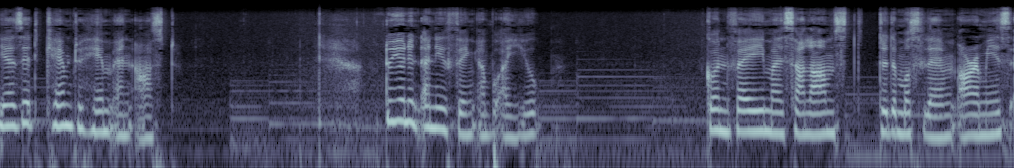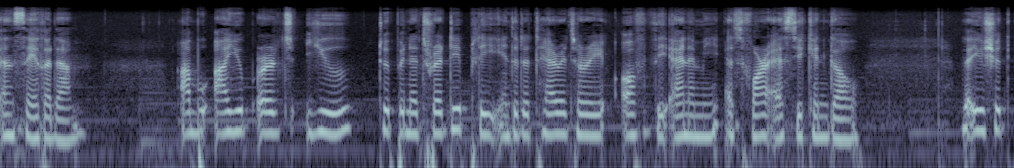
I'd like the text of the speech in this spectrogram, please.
Yazid came to him and asked, Do you need anything, Abu Ayyub? Convey my salams to the Muslim armies and say to them, Abu Ayyub urged you to penetrate deeply into the territory of the enemy as far as you can go, that you should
